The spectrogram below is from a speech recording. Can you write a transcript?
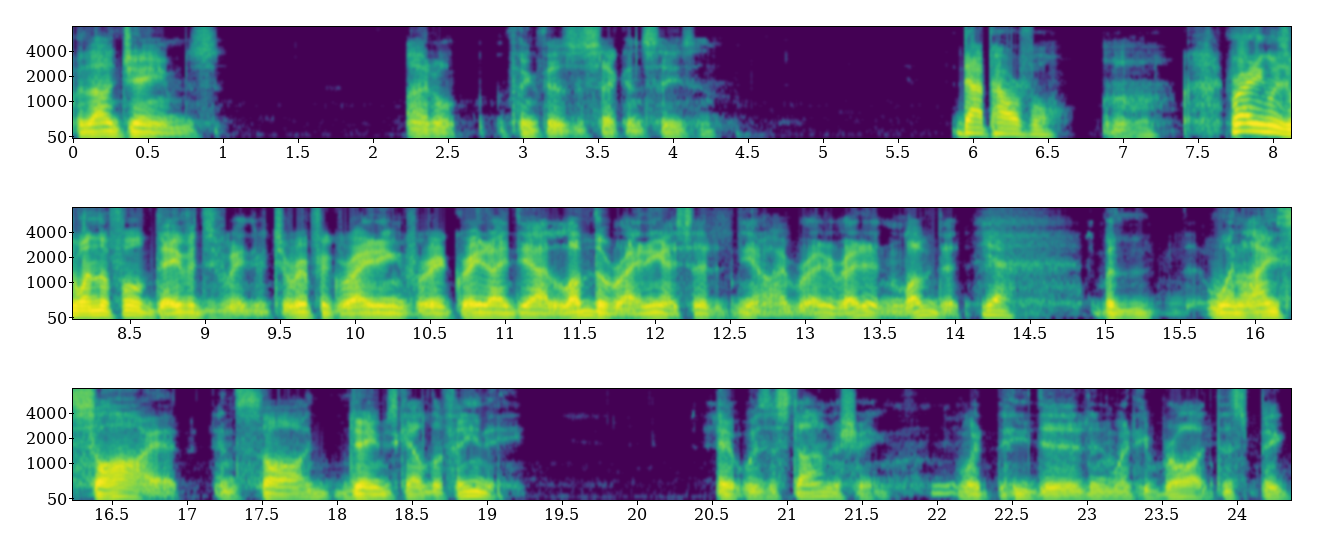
without James, I don't think there's a second season. That powerful. Uh-huh. Writing was wonderful. David's terrific writing, great, great idea. I loved the writing. I said, you know, I read, read it and loved it. Yeah. But when I saw it and saw James Gandolfini, it was astonishing what he did and what he brought. This big,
